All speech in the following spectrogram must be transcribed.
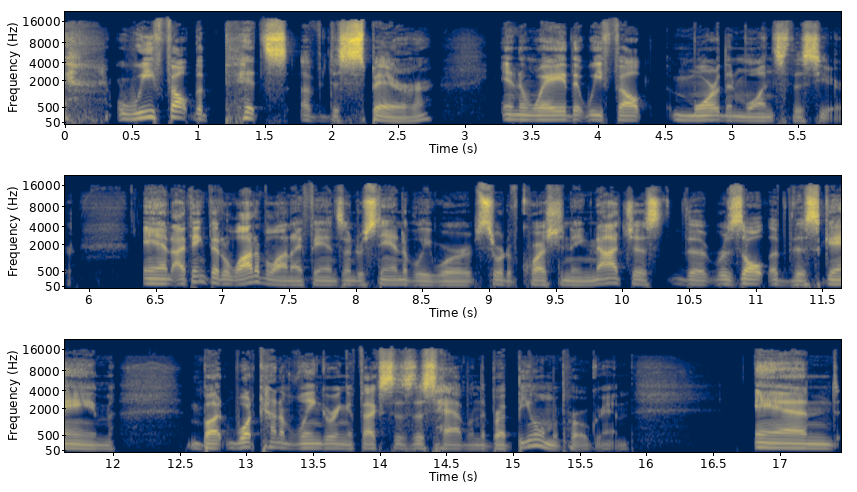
we felt the pits of despair in a way that we felt more than once this year. And I think that a lot of Illini fans, understandably, were sort of questioning not just the result of this game, but what kind of lingering effects does this have on the Bret Bielema program? And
